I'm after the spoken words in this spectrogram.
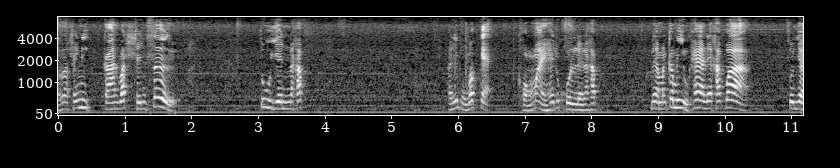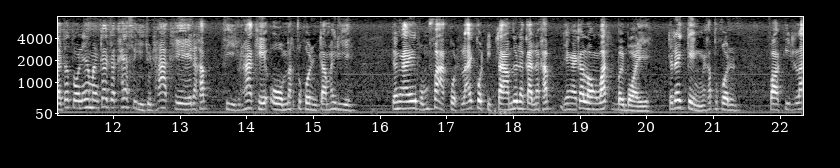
สำหรับเทคนิคการวัดเซนเซอร์ ตู้เย็นนะครับ อันนี้ผมว่าแกะของใหม่ให้ทุกคนเลยนะครับ เนี่ยมันก็มีอยู่แค่นี้ครับว่าส่วนใหญ่เจ้าตัวเนี้ยมันก็จะแค่ 4.5K นะครับ 4.5K โอห์มนะทุกคนจำให้ดี ยังไงผมฝากกดไลค์กดติดตามด้วยนะกันนะครับ ยังไงก็ลองวัดบ่อยๆ จะได้เก่งนะครับทุกคนฝากกดไล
